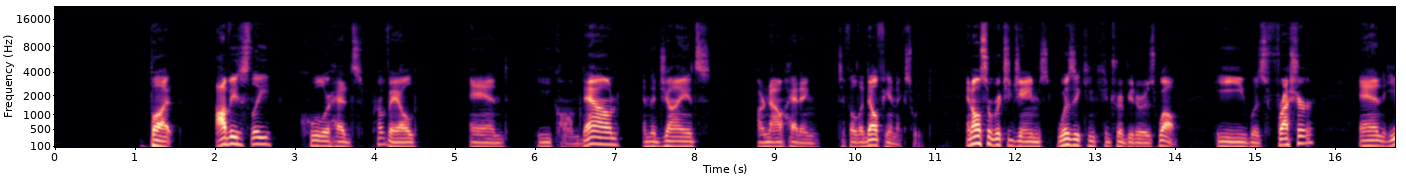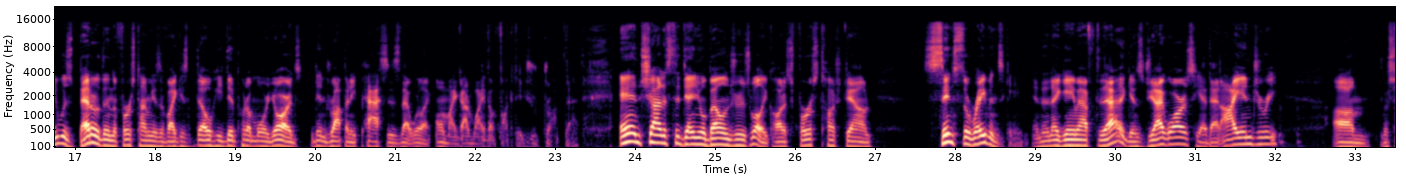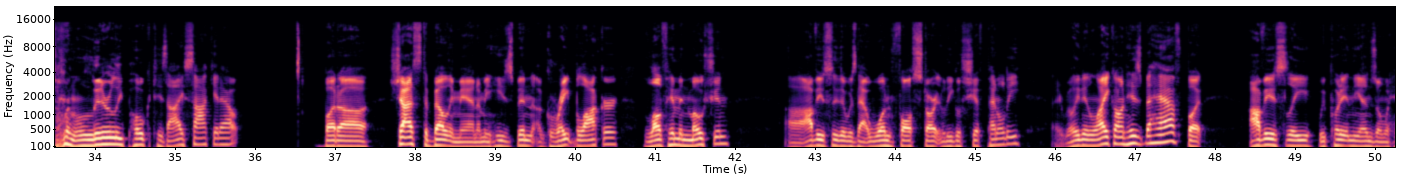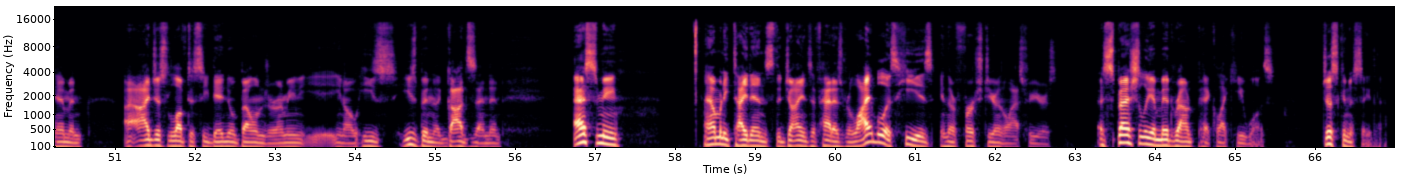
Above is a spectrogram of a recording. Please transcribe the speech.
But obviously, cooler heads prevailed and he calmed down, and the Giants are now heading to Philadelphia next week. And also, Richie James was a key contributor as well. He was fresher, and he was better than the first time he was a Vikings, though he did put up more yards. He didn't drop any passes that were like, oh my God, why the fuck did you drop that? And shout outs to Daniel Bellinger as well. He caught his first touchdown since the Ravens game. And then that game after that against Jaguars, he had that eye injury um, where someone literally poked his eye socket out. But uh, shouts to Belly, man. I mean, he's been a great blocker. Love him in motion. Uh, obviously, there was that one false start illegal shift penalty I really didn't like on his behalf, but obviously we put it in the end zone with him, and I, I just love to see Daniel Bellinger. I mean, you know, he's he's been a godsend, and ask me how many tight ends the Giants have had as reliable as he is in their first year in the last few years, especially a mid round pick like he was. Just gonna say that.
